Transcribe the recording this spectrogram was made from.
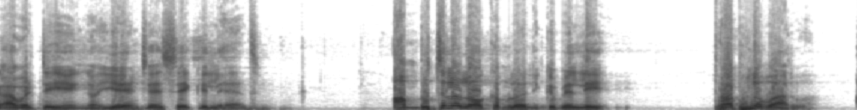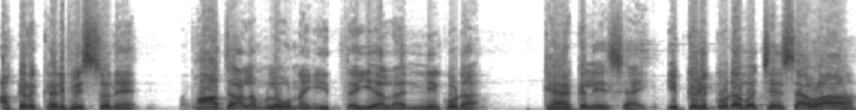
కాబట్టి ఇంక ఏం చేసేకి లేదు. ఆ మృతుల లోకంలోనికి వెళ్ళి ప్రభుల వారు అక్కడ కనిపిస్తూనే పాతాళంలో ఉన్న ఈ దయ్యాలన్నీ కూడా కేకలేశాయి. ఇక్కడికి కూడా వచ్చేసావా?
